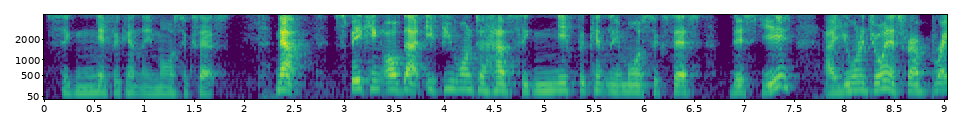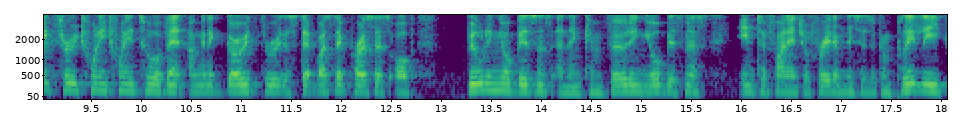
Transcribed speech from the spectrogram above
significantly more success. Now, Speaking of that, if you want to have significantly more success this year, uh, you want to join us for our Breakthrough 2022 event. I'm going to go through the step by step process of building your business and then converting your business into financial freedom. This is a completely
